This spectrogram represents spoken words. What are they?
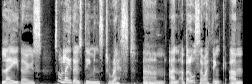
lay those sort of lay those demons to rest. Mm. Um, and but also I think. Um,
